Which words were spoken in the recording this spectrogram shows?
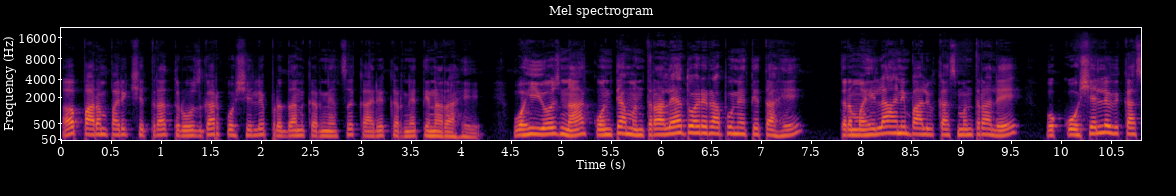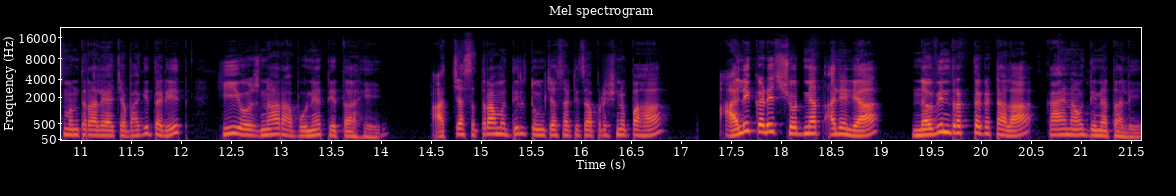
अपारंपरिक क्षेत्रात रोजगार कौशल्य प्रदान करण्याचं कार्य करण्यात येणार आहे. व ही योजना कोणत्या मंत्रालयाद्वारे राबवण्यात येत आहे? तर महिला आणि बालविकास मंत्रालय व कौशल्य विकास मंत्रालयाच्या भागीदारीत ही योजना राबवण्यात येत आहे. आजच्या सत्रामधील तुमच्यासाठीचा प्रश्न पहा. अलीकडेच शोधण्यात आलेल्या नवीन रक्तगटाला काय नाव देण्यात आले?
